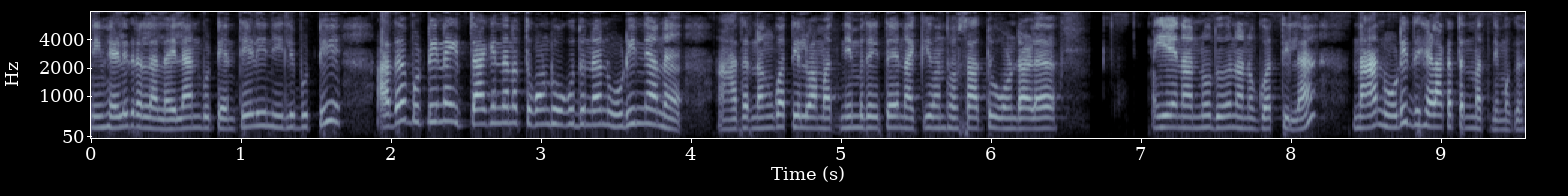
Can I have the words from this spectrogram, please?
ನೀವು ಹೇಳಿದ್ರಲ್ಲ, ಲೈಲಾನ್ ಬುಟ್ಟಿ ಅಂತೇಳಿ ನೀಲಿ ಬುಟ್ಟಿ. ಅದ ಬುಟ್ಟಿನ ಇತ್ತಾಗಿಂದ ತೊಗೊಂಡು ಹೋಗೋದನ್ನ ನೋಡಿನ ನಾನು. ಆದ್ರೆ ನಂಗೆ ಗೊತ್ತಿಲ್ಲ ಮತ್ತೆ ನಿಮ್ದೈತೆ ನಾಕಿ ಒಂದು ಹೊಸ ತಗೊಂಡಾಳ? ಏನು ಅನ್ನೋದು ನನಗೆ ಗೊತ್ತಿಲ್ಲ. ನಾನು ನೋಡಿದ್ದು ಹೇಳಕತ್ತೇನೆ ಮತ್ತೆ ನಿಮಗೆ?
